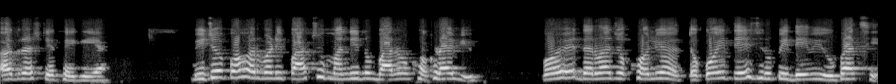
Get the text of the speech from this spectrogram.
અદ્રશ્ય થઈ ગયા. બીજો પહોર વળી પાછું મંદિરનું બારણું ખખડાવ્યું. વહુએ દરવાજો ખોલ્યો તો કોઈ તેજ રૂપી દેવી ઊભા છે.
